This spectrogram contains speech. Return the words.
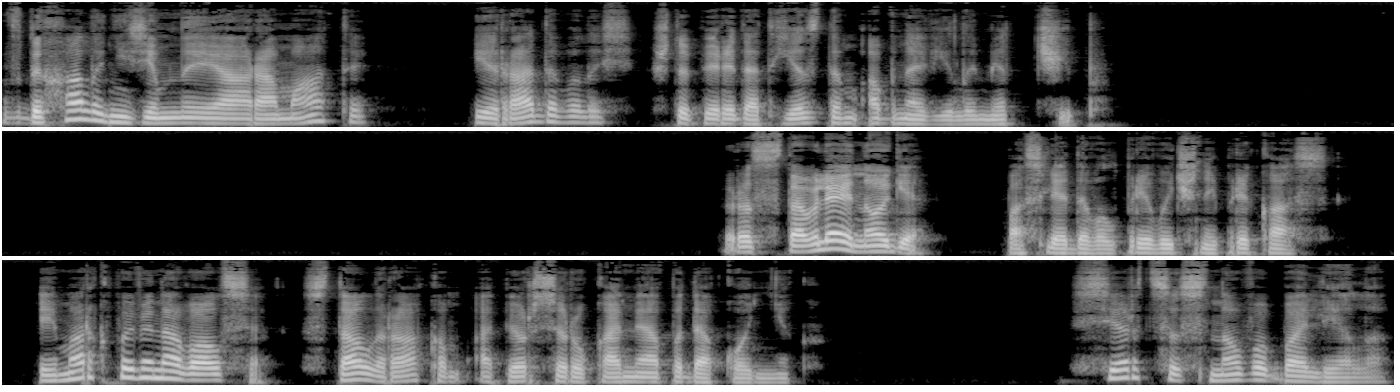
вдыхала неземные ароматы, и радовалась, что перед отъездом обновила медчип. «Расставляй ноги!» — последовал привычный приказ. И Марк повиновался, стал раком, оперся руками о подоконник. Сердце снова болело,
